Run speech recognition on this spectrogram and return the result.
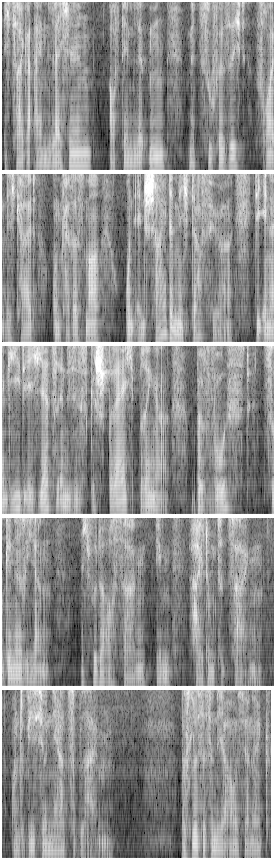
ich zeige ein Lächeln auf den Lippen mit Zuversicht, Freundlichkeit und Charisma und entscheide mich dafür, die Energie, die ich jetzt in dieses Gespräch bringe, bewusst zu generieren. Ich würde auch sagen, eben Haltung zu zeigen und visionär zu bleiben. Was löst das in dir aus, Janek?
